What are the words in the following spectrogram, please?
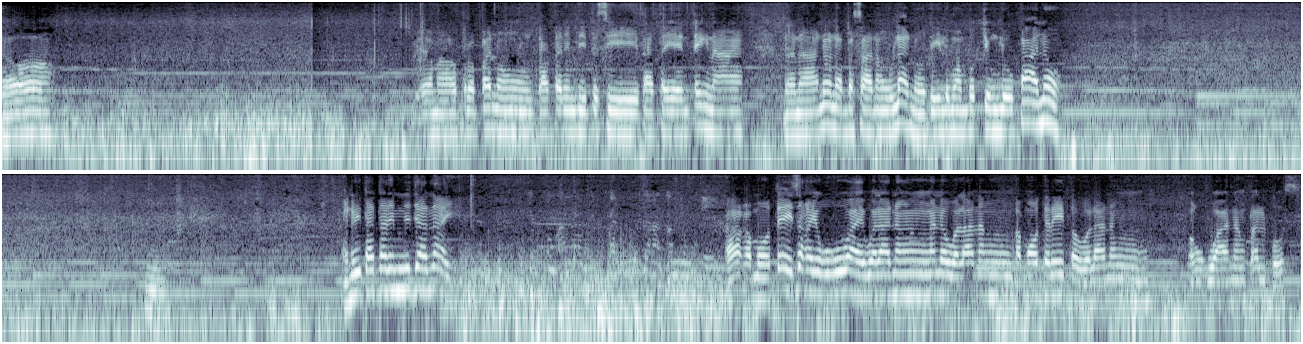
Oo. Kaya mga katropa nung tatanim dito si Tatay Enteng na na, na ano nabasa ng ulan, no, di lumambot yung lupa, ano. Hmm. Ano itatanim niya dyan, ay? Ah, kamote. Isa kayo kukuha eh. Wala nang ano, wala nang kamote rito. Wala nang makukuha ng talbos.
